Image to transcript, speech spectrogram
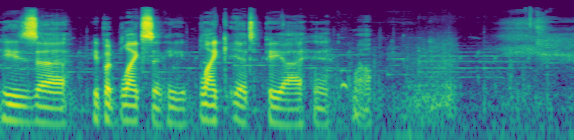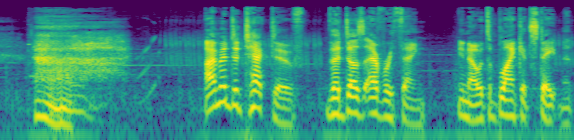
he's uh he put blanks in. He blank it pi. Yeah, well. I'm a detective that does everything. You know, it's a blanket statement.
